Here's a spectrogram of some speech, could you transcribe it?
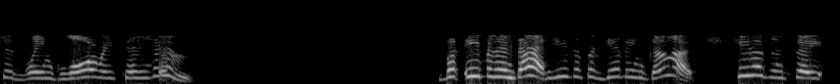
should bring glory to him. But even in that, he's a forgiving God. He doesn't say,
